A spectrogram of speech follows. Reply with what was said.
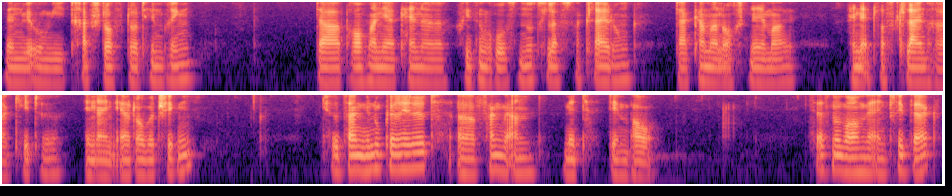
wenn wir irgendwie Treibstoff dorthin bringen. Da braucht man ja keine riesengroßen Nutzlastverkleidung. Da kann man auch schnell mal eine etwas kleinere Rakete in einen Erdorbit schicken. Ich würde sagen, genug geredet. Äh, fangen wir an mit dem Bau. Zuerst mal brauchen wir ein Triebwerk.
